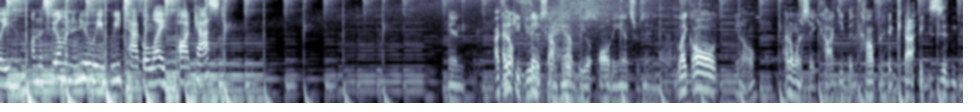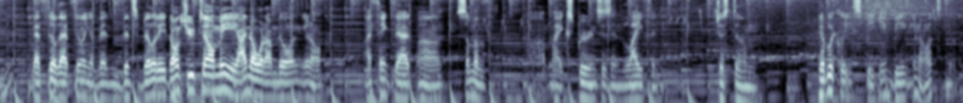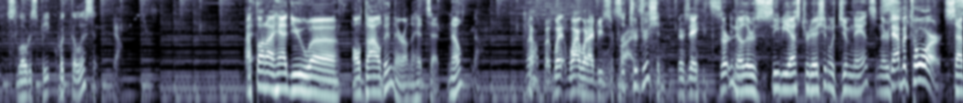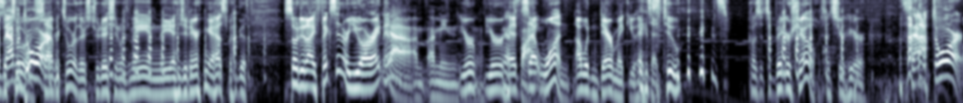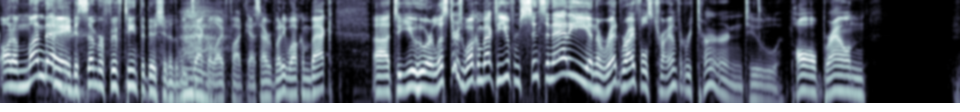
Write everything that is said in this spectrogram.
seriously on the Spielman and Hooley We Tackle Life podcast. And I, think you do this I have the, all the answers anymore. Like all, you know, I don't want to say cocky, but confident guys and mm-hmm. that feel that feeling of invincibility. Don't you tell me. I know what I'm doing. You know, I think that uh, some of uh, my experiences in life and just um, biblically speaking, being you know, it's slow to speak, quick to listen. Yeah. I, I thought I had you uh, all dialed in there on the headset. No, no. Well, no, but why would I be surprised? It's a tradition. There's a certain. You know, there's CBS tradition with Jim Nantz, and there's Saboteur. Saboteur. Saboteur. Saboteur. There's tradition with me and the engineering aspect of this. So did I fix it? Are you all right now? Yeah, I'm, i mean, your you know, your headset fine. one. I wouldn't dare make you headset two because it's a bigger show since you're here. Saboteur. On a Monday, December 15th edition of the We Tackle Life podcast. Hi, everybody. Welcome back. Uh, to you who are listeners, welcome back to you from Cincinnati and the Red Rifles' triumphant return to Paul Brown.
